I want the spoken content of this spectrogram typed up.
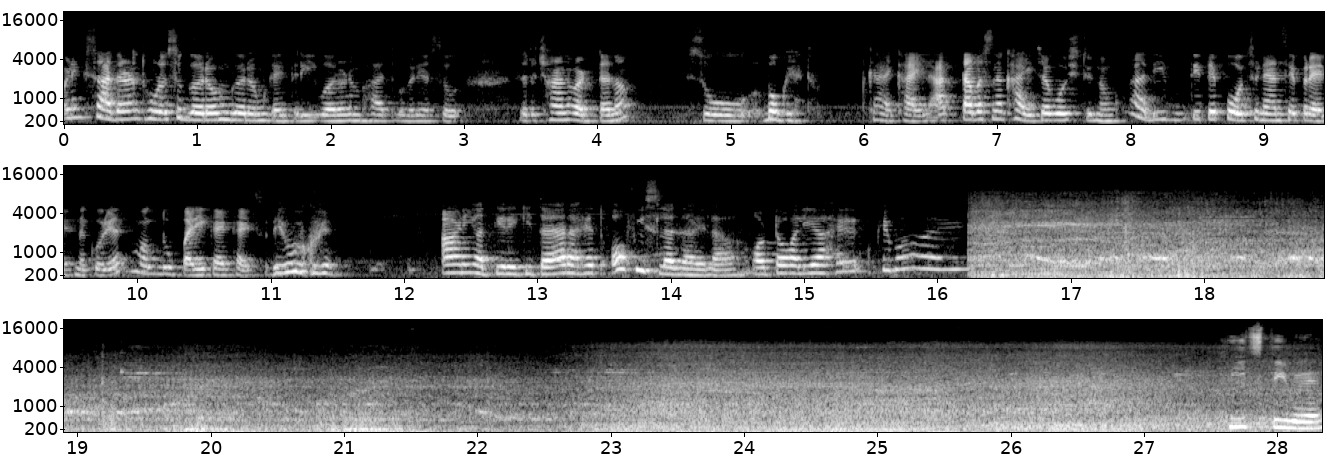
पण एक साधारण थोडंसं गरम गरम काहीतरी वरण भात वगैरे असं जरा छान वाटतं ना. सो बघूयात काय खायला. आत्तापासून खायच्या गोष्टी नको. आधी तिथे पोचण्याचे प्रयत्न करूयात. मग दुपारी काय खायचं ते बघूयात. आणि अतिरेकी तयार आहेत ऑफिसला जायला. ऑटोवाली आहे? ओके बाय हीच ती वेळ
